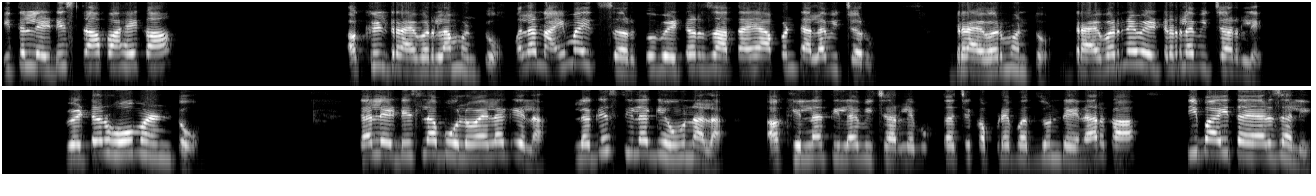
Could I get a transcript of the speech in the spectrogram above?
इथं लेडीज स्टाफ आहे का? अखिल ड्रायव्हरला म्हणतो. मला नाही माहीत सर तो वेटर जात आहे आपण त्याला विचारू. ड्रायव्हर म्हणतो. ड्रायव्हरने वेटरला विचारले. वेटर हो म्हणतो. त्या लेडीजला बोलवायला गेला. लगेच तिला घेऊन आला. अखिलना तिला विचारले मुक्ताचे कपडे बदलून देणार का? ती बाई तयार झाली.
